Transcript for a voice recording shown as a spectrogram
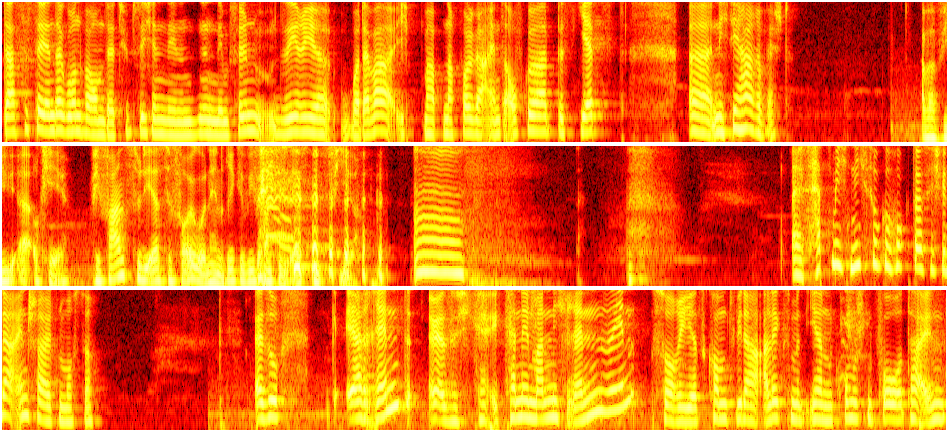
Das ist der Hintergrund, warum der Typ sich in, den, in dem Film, Serie, whatever, ich habe nach Folge 1 aufgehört, bis jetzt äh, nicht die Haare wäscht. Aber wie, äh, okay. Wie fandst du die erste Folge und Henrike, wie fandst du die ersten vier? Es hat mich nicht so gehuckt, dass ich wieder einschalten musste. Also, er rennt, also ich, ich kann den Mann nicht rennen sehen. Sorry, jetzt kommt wieder Alex mit ihren komischen Vorurteilen.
